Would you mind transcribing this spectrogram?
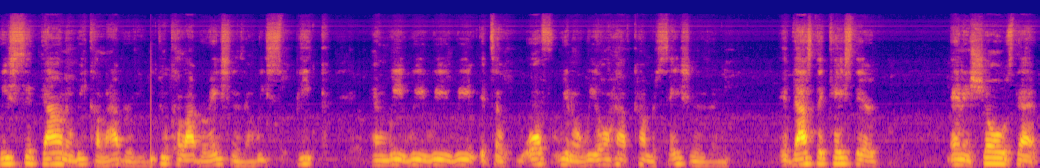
We sit down and we collaborate. We do collaborations and we speak and we we we we it's a you know we all have conversations and if that's the case there and it shows that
